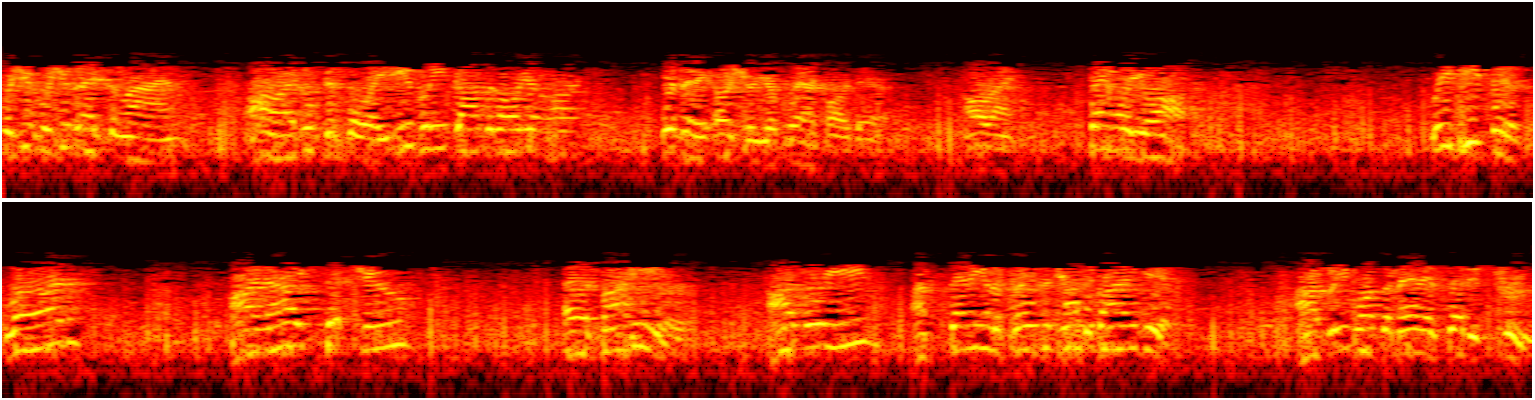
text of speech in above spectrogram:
was you, was you next in line? All right, look this way. Do you believe God with all your heart? Here's a usher, your prayer card there. All right. Stand where you are. Repeat this. Lord, I now accept you as my healer. I believe I'm standing in the presence of your divine gift. I believe what the man has said is true.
